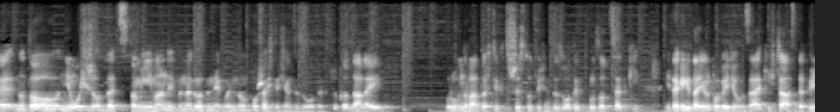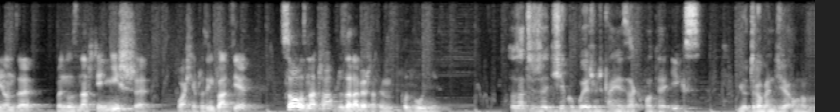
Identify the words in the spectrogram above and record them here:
e, no to nie musisz oddać 100 minimalnych wynagrodzeń, jak będą po 6 tysięcy złotych, tylko dalej równowartość tych 300 tysięcy złotych plus odsetki. I tak jak Daniel powiedział, za jakiś czas te pieniądze będą znacznie niższe właśnie przez inflację, co oznacza, że zarabiasz na tym podwójnie. To znaczy, że dzisiaj kupujesz mieszkanie za kwotę X, jutro będzie ono,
